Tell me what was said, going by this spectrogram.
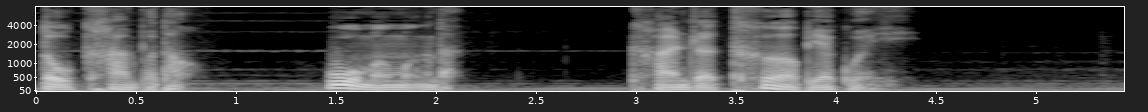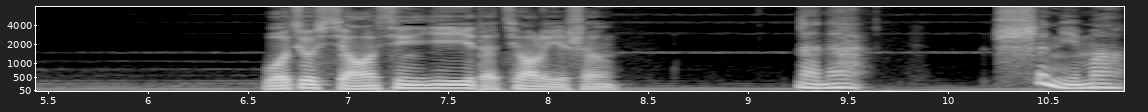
都看不到，雾蒙蒙的，看着特别诡异。我就小心翼翼的叫了一声：“奶奶，是您吗？”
